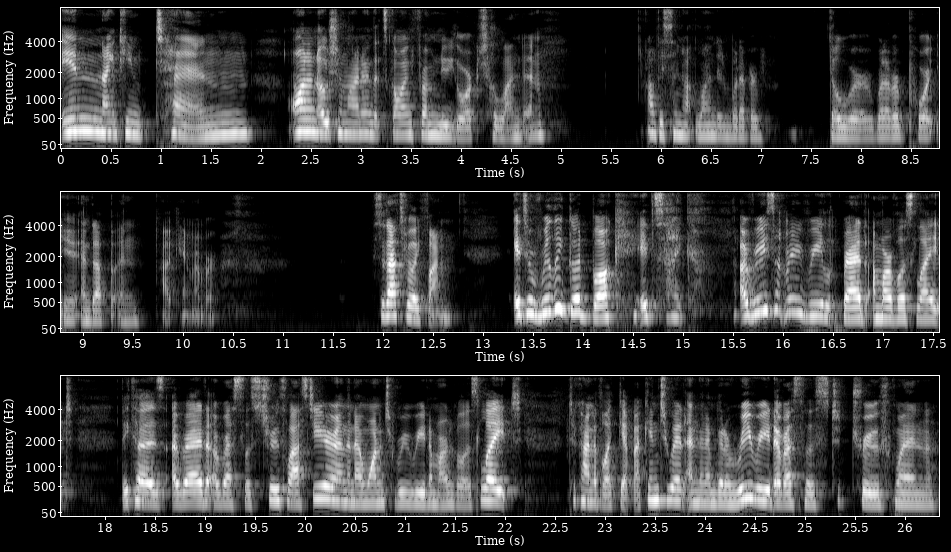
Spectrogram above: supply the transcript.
in 1910 on an ocean liner that's going from New York to London. Obviously, not London, whatever, Dover, whatever port you end up in. I can't remember. So that's really fun. It's a really good book. It's like, I recently re- read A Marvelous Light because I read A Restless Truth last year and then I wanted to reread A Marvelous Light to kind of like get back into it. And then I'm going to reread A Restless Truth when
